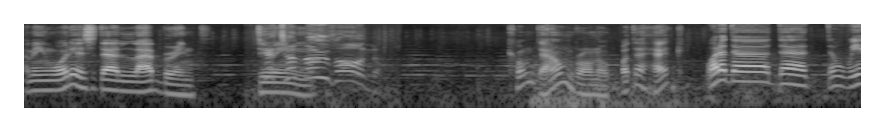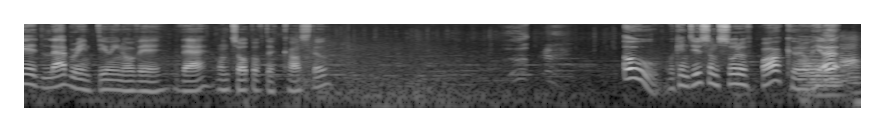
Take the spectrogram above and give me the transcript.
I mean, what is that labyrinth doing? Get a move on! Calm down, Ronald. What the heck? What are the, the, the weird labyrinth doing over there on top of the castle? Oh, we can do some sort of parkour over here. Uh,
